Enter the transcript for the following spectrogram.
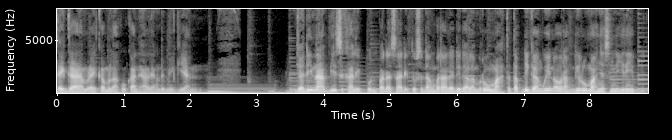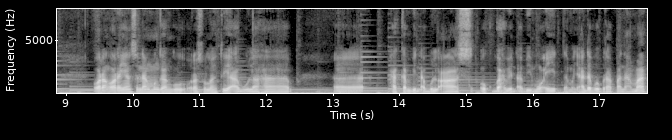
tega mereka melakukan hal yang demikian. Jadi Nabi sekalipun pada saat itu sedang berada di dalam rumah, tetap digangguin orang di rumahnya sendiri. Orang-orang yang sedang mengganggu Rasulullah itu ya Abu Lahab, eh, Hakam bin Abdul As, Uqbah bin Abi Mu'id namanya. Ada beberapa nama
